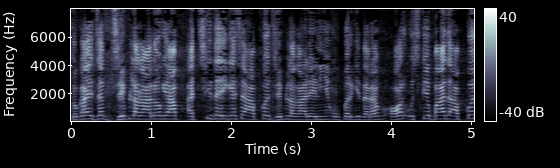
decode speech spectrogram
तो गाइस जब जिप लगा लोगे, आप अच्छी तरीके से आपको जिप लगा लेनी है ऊपर की तरफ़ और उसके बाद आपको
